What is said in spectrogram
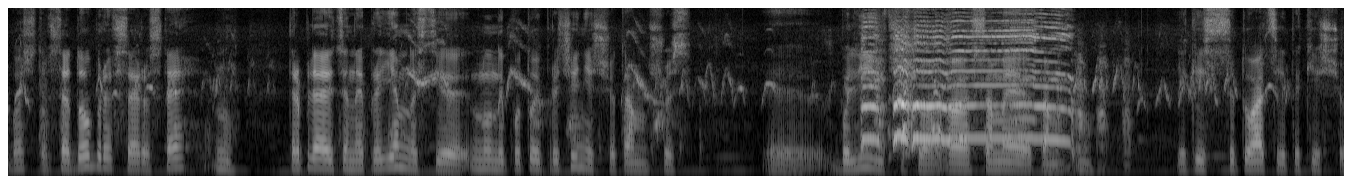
бачите, все добре, все росте. Ну, трапляються неприємності, ну не по той причині, що там щось е, боліють, чи що, а саме там ну, якісь ситуації такі, що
